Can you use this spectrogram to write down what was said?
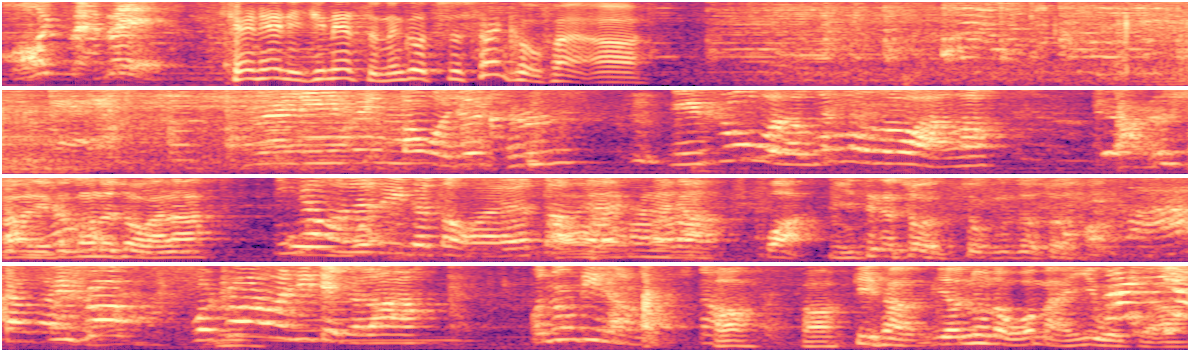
好一百倍。天天，你今天只能够吃三口饭啊！为什么我就？你说我的工作做完了，这俩人小啊，你的工作做完了？你看我的这个抖哎，好，我来看看看。哇，你这个做做工作做得好。你说我重要问题解决了啊，我弄地上了。好好，地上要弄到我满意为止啊！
